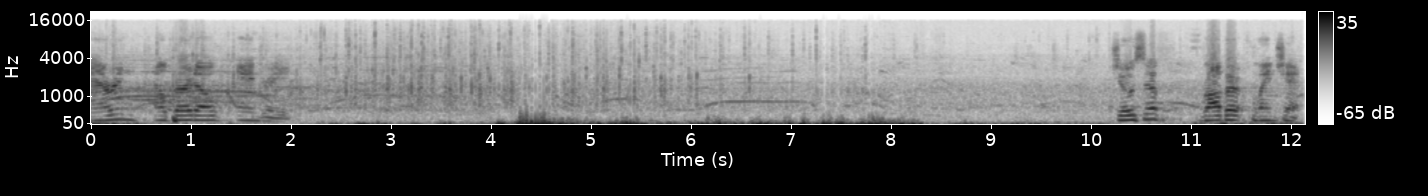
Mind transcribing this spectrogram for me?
Aaron Alberto Andre. Joseph Robert Blanchett.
